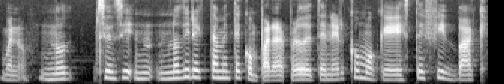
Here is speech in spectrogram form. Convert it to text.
bueno, no, no directamente comparar, pero de tener como que este feedback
